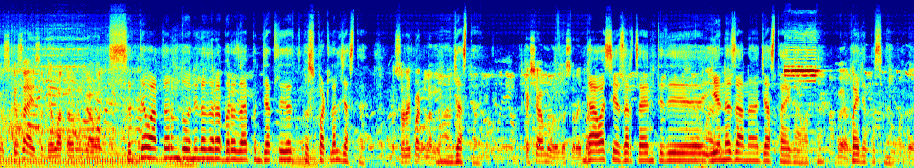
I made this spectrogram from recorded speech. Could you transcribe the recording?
कसं कसं आहे सध्या वातावरण गावात? सध्या वातावरण दोन्हीला जरा बरंच आहे पण त्यातले त्यात बसपाटलाला जास्त आहे. बसवराज पाटलांना? हा, जास्त आहे. कशामुळं बसवराज पाटील? गावात शेजारचं आहे आणि तिथे येणं जाणं जास्त आहे गावात. बरं. पहिल्यापासून. बर.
